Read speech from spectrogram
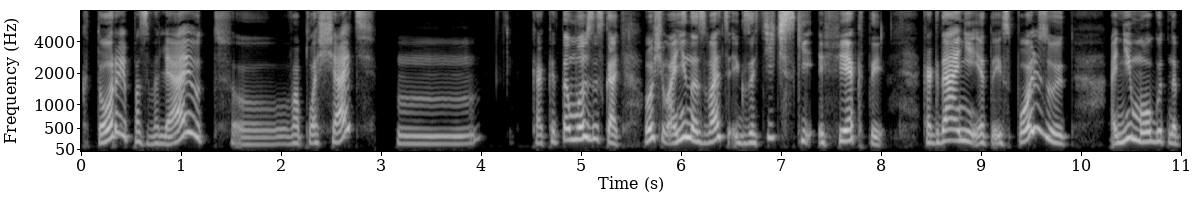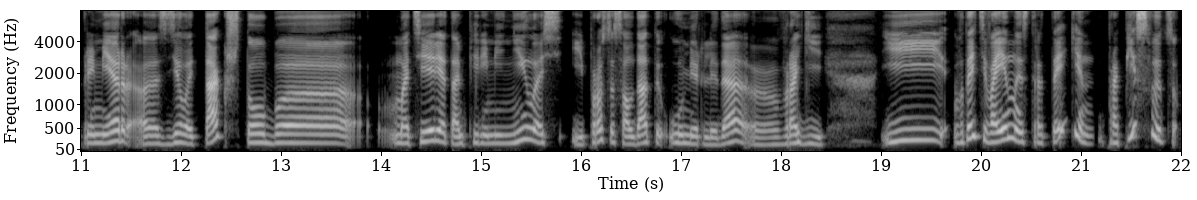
которые позволяют э, воплощать, как это можно сказать, в общем, они называются экзотические эффекты. Когда они это используют, они могут, например, э, сделать так, чтобы материя там переменилась, и просто солдаты умерли, да, э, враги. И вот эти военные стратегии прописываются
